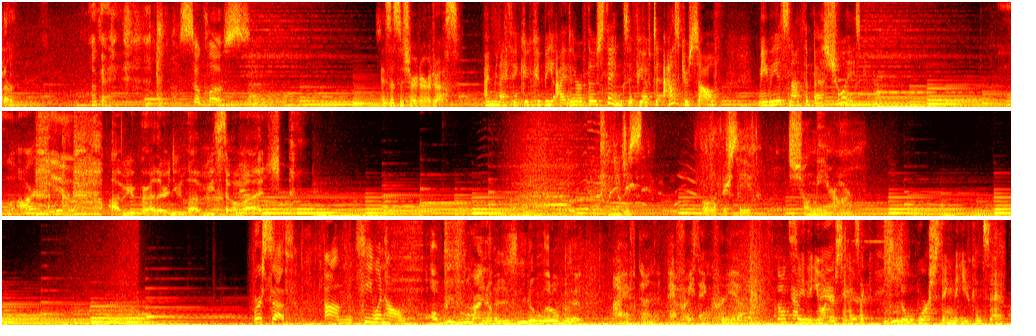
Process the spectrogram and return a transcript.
Thank you. Better. Okay. so close. Is this a shirt or a dress? I mean, I think it could be either of those things. If you have to ask yourself, maybe it's not the best choice. Who are you? I'm your brother and you love me so oh, much. Can you just roll up your sleeve? Show me your arm. Where's Seth? Um, he went home. I'll be fine. I just need a little bit. I have done everything for you. Don't say that you understand. It's like the worst thing that you can say.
